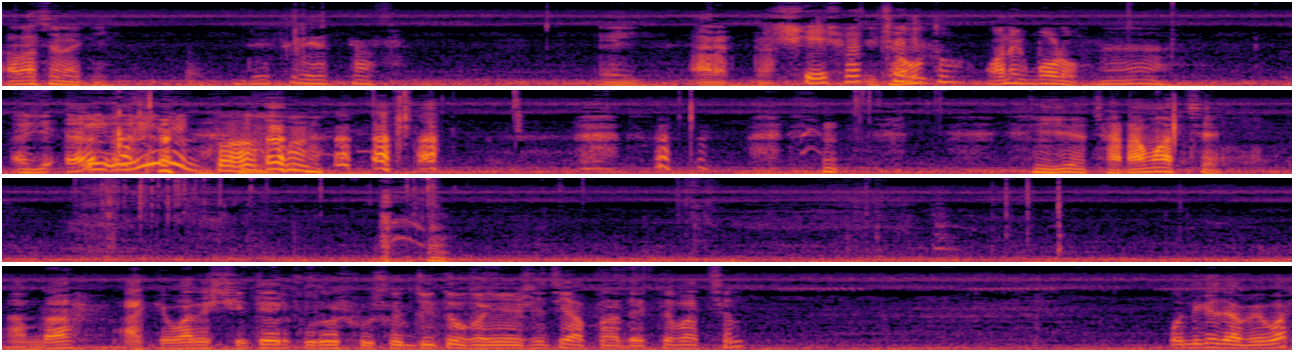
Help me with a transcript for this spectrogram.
আর আছে নাকি? দেখছি একটা আছে। এই আর একটা শেষ হচ্ছে এটাও তো অনেক বড়। হ্যাঁ। এই যে এই এই বাবা ইয়ে ছাটা মারছে। আমরা একেবারে শীতের পুরো সুসজ্জিত হয়ে এসেছি আপনারা দেখতে পাচ্ছেন। ওদিকে যাবে এবার?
